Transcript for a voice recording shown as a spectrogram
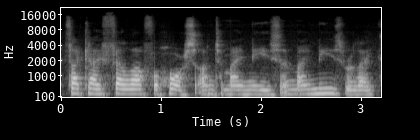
it's like I fell off a horse onto my knees, and my knees were like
